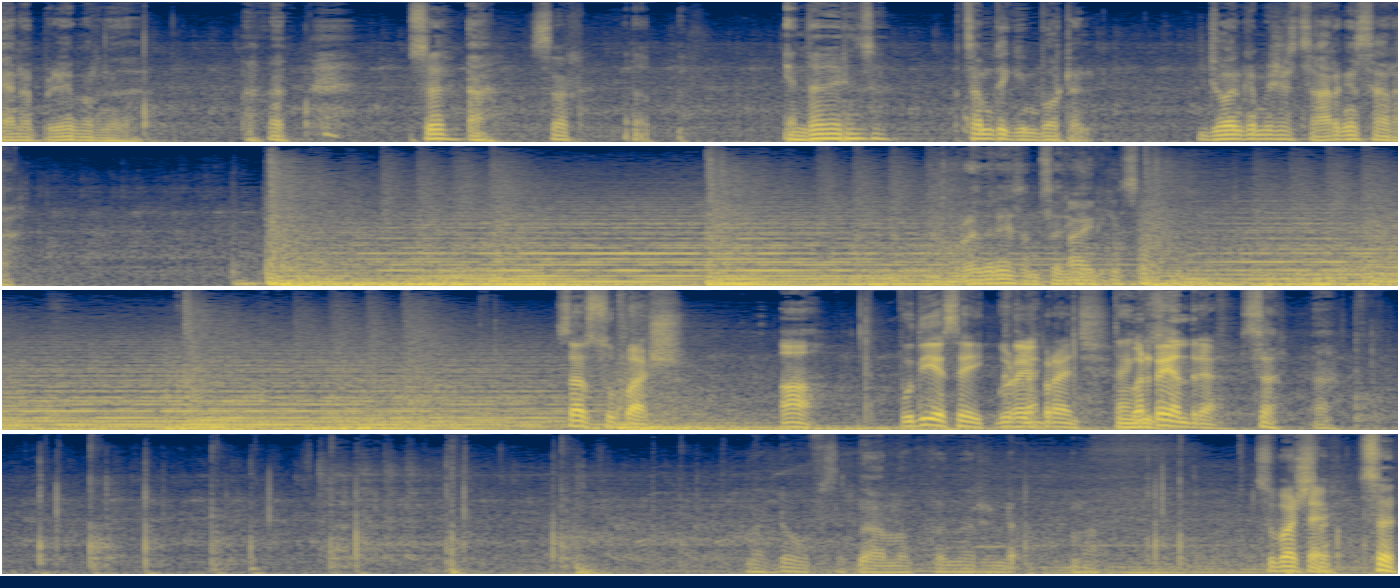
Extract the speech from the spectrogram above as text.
ഞാൻ അപ്പോഴേ പറഞ്ഞതാ. സർ. ആ സർ. എന്താ കാര്യം sir? Something important joint commission സാറിങ് സാറാ. കുറേ നേരം സംസാരിക്കും സാർ. സർ സുഭാഷ് ആ പുതിയ S I good. Branch Chandra. Sir നല്ല ഓഫീസർ. സുഭാഷേ സർ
